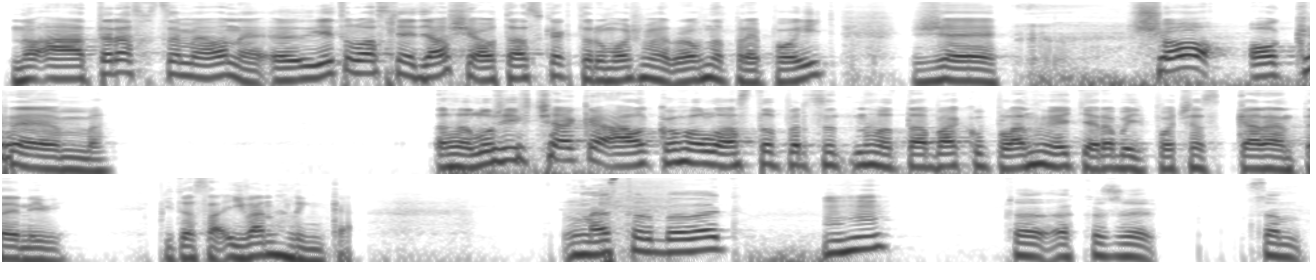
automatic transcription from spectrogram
No a teraz chceme one. e, Je tu vlastne ďalšia otázka, ktorú môžeme rovno prepojiť, že čo okrem e, luživčáka, alkoholu a 100% tabaku plánujete robiť počas karantény? Pýta sa Ivan Hlinka. Masturbovať? Mhm. To akože som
